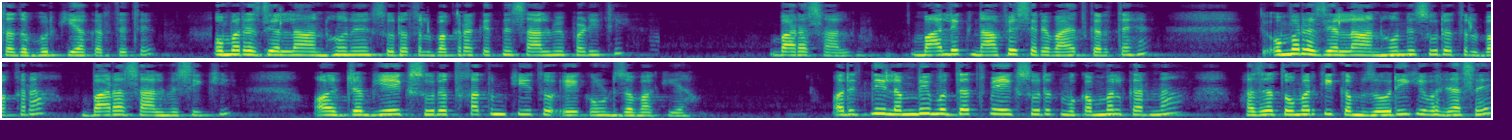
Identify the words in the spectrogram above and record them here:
تدبر کیا کرتے تھے۔ عمر رضی اللہ عنہ نے سورت البکرا کتنے سال میں پڑھی تھی؟ بارہ سال میں۔ مالک نافے سے روایت کرتے ہیں عمر رضی اللہ عنہ نے سورت البقرا بارہ سال میں سیکھی اور جب یہ ایک سورت ختم کی تو ایک اونٹ ذبح کیا۔ اور اتنی لمبی مدت میں ایک سورت مکمل کرنا حضرت عمر کی کمزوری کی وجہ سے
